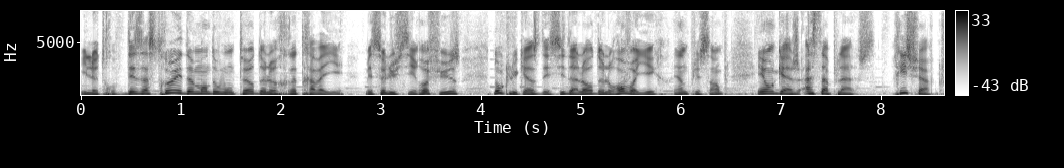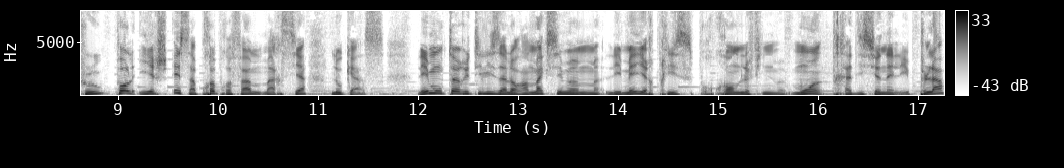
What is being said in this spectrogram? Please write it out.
Il le trouve désastreux et demande au monteur de le retravailler. Mais celui-ci refuse, donc Lucas décide alors de le renvoyer, rien de plus simple, et engage à sa place Richard Crew, Paul Hirsch et sa propre femme Marcia Lucas. Les monteurs utilisent alors un maximum les meilleures prises pour rendre le film moins traditionnel et plat,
